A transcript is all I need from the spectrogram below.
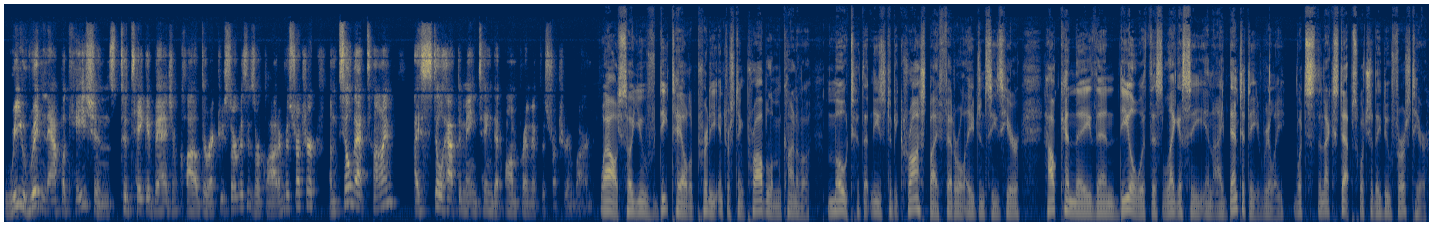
rewritten applications to take advantage of cloud directory services or cloud infrastructure. Until that time, I still have to maintain that on prem infrastructure environment. Wow. So you've detailed a pretty interesting problem, kind of a moat that needs to be crossed by federal agencies here. How can they then deal with this legacy in identity, really? What's the next steps? What should they do first here?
